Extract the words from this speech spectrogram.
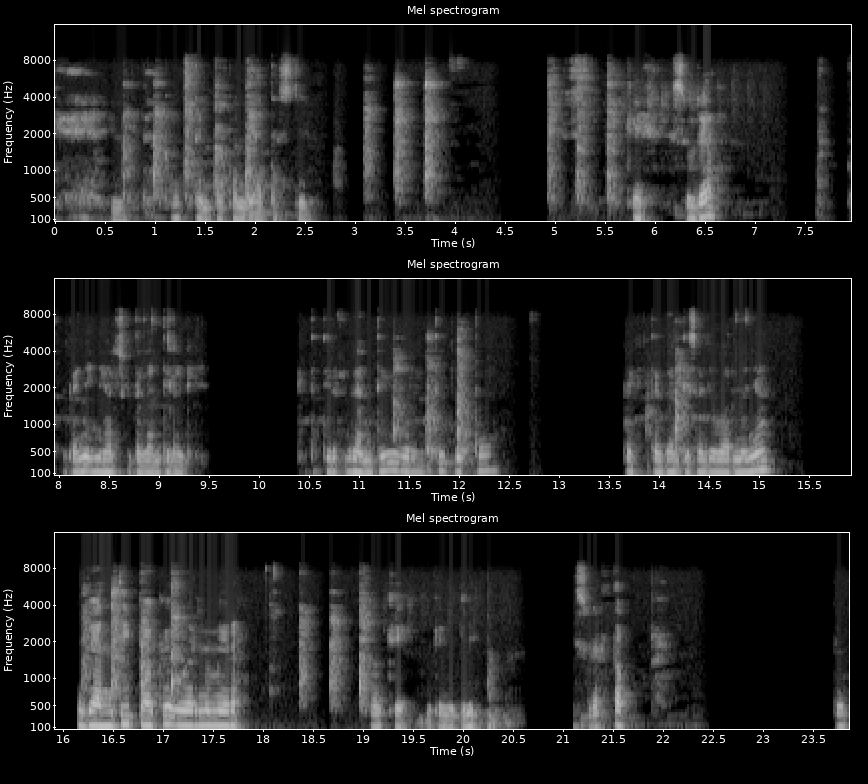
Oke ini kita angkat tempelkan di atasnya. Oke sudah. Makanya ini harus kita ganti lagi. Kita tidak ganti berarti kita oke kita ganti saja warnanya. Ganti pakai warna merah oke mungkin begini. Sudah top. Top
